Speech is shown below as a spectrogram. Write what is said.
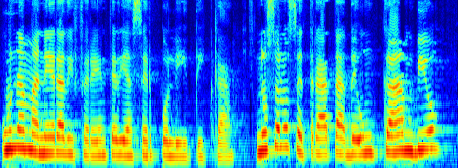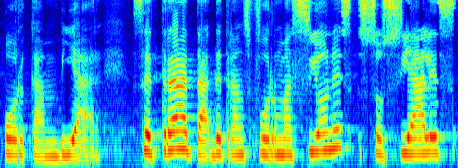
una manera diferente de hacer política. No solo se trata de un cambio por cambiar, se trata de transformaciones sociales,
